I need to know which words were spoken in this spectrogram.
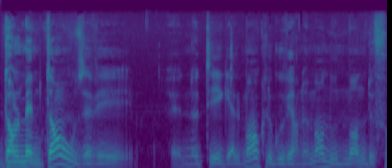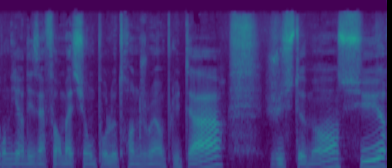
Dans le même temps, vous avez notez également que le gouvernement nous demande de fournir des informations pour le 30 juin plus tard, justement sur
